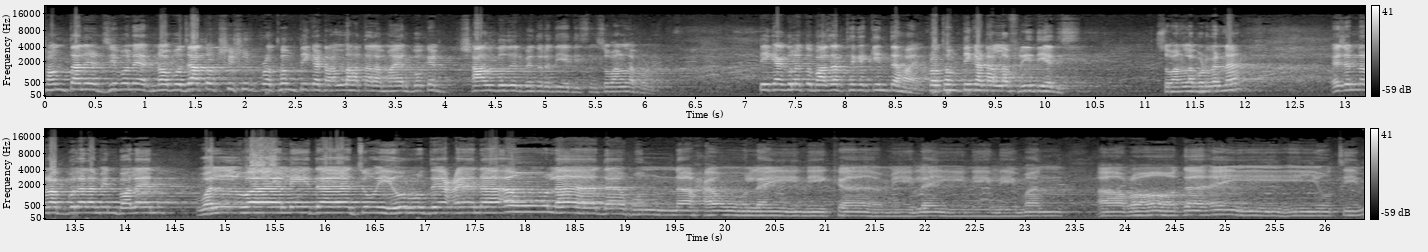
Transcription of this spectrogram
সন্তানের জীবনের নবজাতক শিশুর প্রথম টিকাটা আল্লাহ তালা মায়ের বুকের শাল দুধের ভেতরে দিয়ে দিচ্ছেন সুবহানাল্লাহ পড়ে টিকাগুলো তো বাজার থেকে কিনতে হয় প্রথম টিকাটা আল্লাহ ফ্রি দিয়ে দিছে সুবহানাল্লাহ পড়বেন না এজন্য রাব্বুল আলামিন বলেন والوالدات يرضعن أولادهن حولين كاملين لمن أراد أن يتم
